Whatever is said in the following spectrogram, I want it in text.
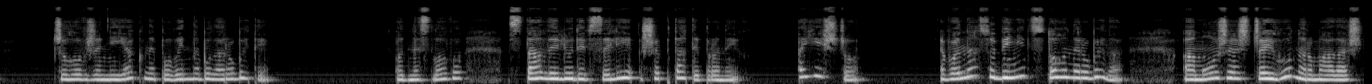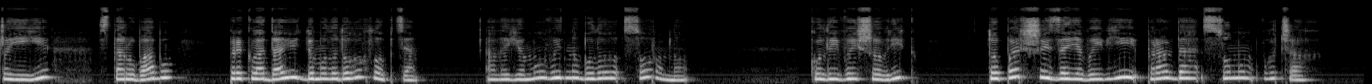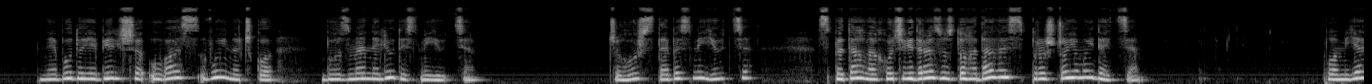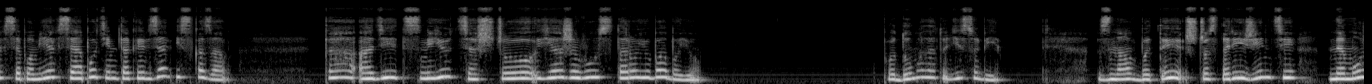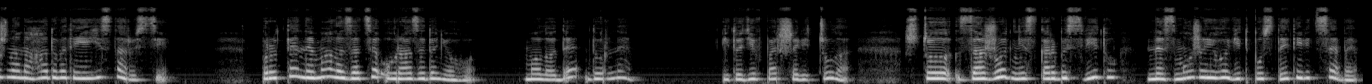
чого вже ніяк не повинна була робити. Одне слово, стали люди в селі шептати про них. А їй що? Вона собі ніц з того не робила, а може, ще й гонор мала, що її, стару бабу, прикладають до молодого хлопця, але йому, видно, було соромно. Коли вийшов рік, то перший заявив їй, правда, сумом в очах. Не буду я більше у вас, вуйночко, бо з мене люди сміються. Чого ж з тебе сміються? спитала, хоч відразу здогадалась, про що йому йдеться. Пом'явся, пом'явся, а потім таки взяв і сказав Та, а дід сміються, що я живу старою бабою. Подумала тоді собі. Знав би ти, що старій жінці не можна нагадувати її старості. Проте не мала за це урази до нього. Молоде, дурне. І тоді вперше відчула, що за жодні скарби світу не зможе його відпустити від себе.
